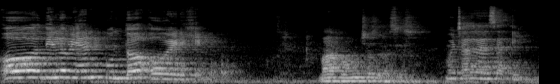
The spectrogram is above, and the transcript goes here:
o dilobien.org. Marco, muchas gracias. Muchas gracias a ti.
